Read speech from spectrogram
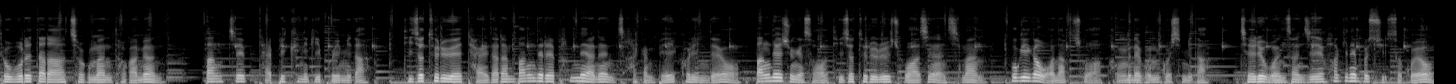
도보를 따라 조금만 더 가면 빵집 달피크닉이 보입니다. 디저트류의 달달한 빵들을 판매하는 작은 베이커리인데요. 빵들 중에서 디저트류를 좋아하진 않지만 후기가 워낙 좋아 방문해본 곳입니다. 재료 원산지 확인해볼 수 있었고요.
